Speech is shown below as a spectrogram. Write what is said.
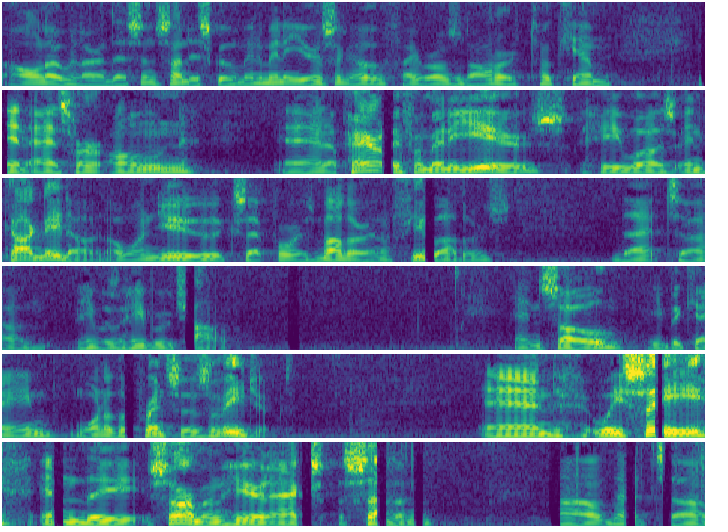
all know we learned this in Sunday school many, many years ago. Pharaoh's daughter took him in as her own, and apparently for many years he was incognito. No one knew except for his mother and a few others that uh, he was a Hebrew child. And so he became one of the princes of Egypt. And we see in the sermon here in Acts 7 uh, that uh,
